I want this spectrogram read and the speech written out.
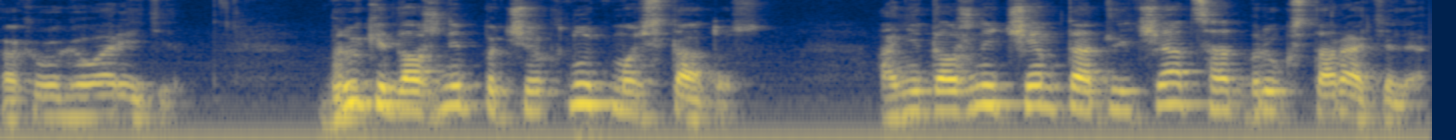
как вы говорите. Брюки должны подчеркнуть мой статус. Они должны чем-то отличаться от брюк старателя.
